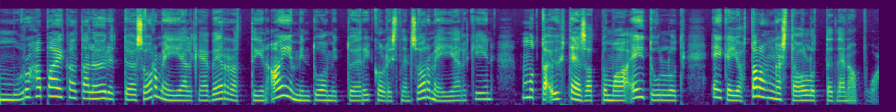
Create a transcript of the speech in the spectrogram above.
Murhapaikalta löydettyä sormenjälkeä verrattiin aiemmin tuomittujen rikollisten sormenjälkiin, mutta yhteensattumaa ei tullut eikä johtolangasta ollut täten apua.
